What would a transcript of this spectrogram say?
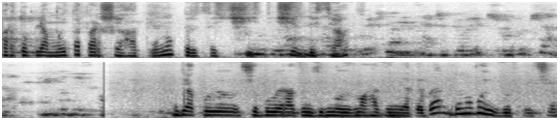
Картопля мита перший гатунок 36,60. Дякую, що були разом зі мною в магазині АТБ. До нової зустрічі!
